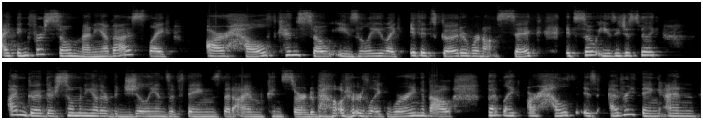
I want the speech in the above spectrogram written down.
I think for so many of us like our health can so easily, like if it's good or we're not sick, it's so easy just to be like, I'm good. There's so many other bajillions of things that I'm concerned about or like worrying about. But like our health is everything. And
